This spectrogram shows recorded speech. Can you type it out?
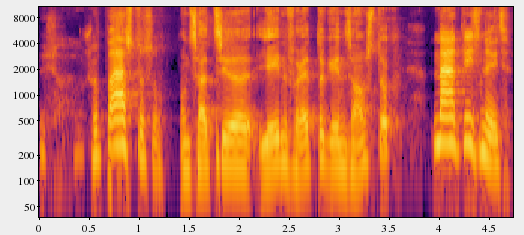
Das schon passt das so. Und seid ihr jeden Freitag, jeden Samstag? Nein, das nicht.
